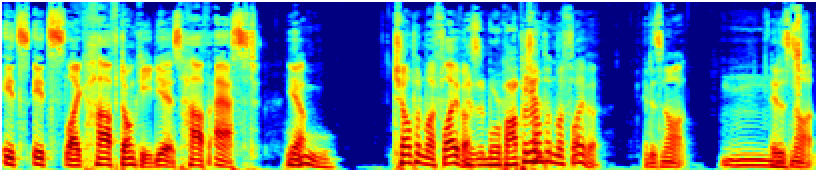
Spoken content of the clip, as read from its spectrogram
it's it's like half donkeyed, yes, half assed. Yeah. Ooh. Chomping my flavour. Is it more popular? Chomping my flavour. It is not. Mm. It is not.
